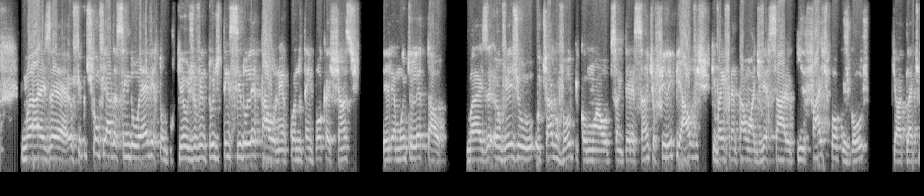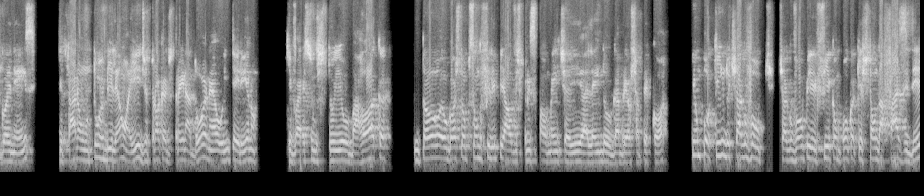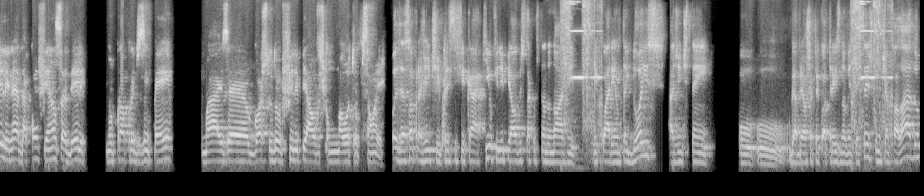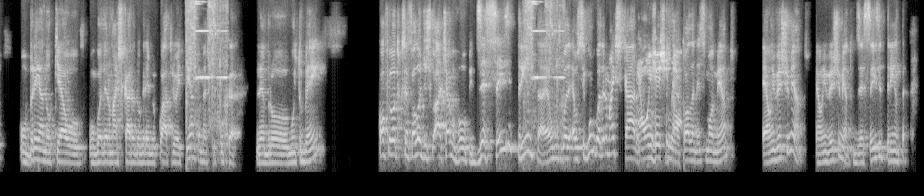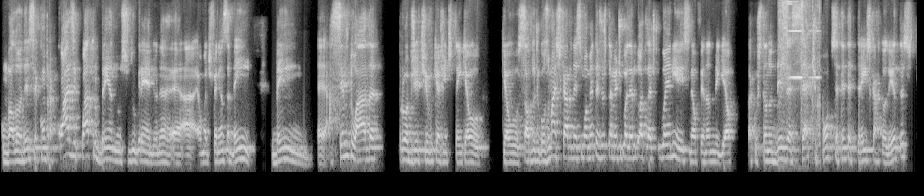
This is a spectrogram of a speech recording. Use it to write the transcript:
Mas é, eu fico desconfiado assim do Everton, porque o Juventude tem sido letal, né? Quando tem poucas chances, ele é muito letal. Mas eu vejo o Thiago Volpe como uma opção interessante, o Felipe Alves, que vai enfrentar um adversário que faz poucos gols, que é o Atlético Goianiense, que está num turbilhão aí de troca de treinador, né? O interino que vai substituir o Barroca. Então eu gosto da opção do Felipe Alves, principalmente aí, além do Gabriel Chapecó, e um pouquinho do Thiago Volpe. Thiago Volpe fica um pouco a questão da fase dele, né, da confiança dele no próprio desempenho, mas é, eu gosto do Felipe Alves como uma outra opção aí. Pois é, só para a gente precificar aqui, o Felipe Alves está custando 9,42, a gente tem o, o Gabriel Chapecó 3,96, como tinha falado, o Breno, que é o, o goleiro mais caro do Grêmio, 4,80. O mestre Cuca lembrou muito bem. Qual foi o outro que você falou? Ah, Thiago Volpe, 16,30. É, um é o segundo goleiro mais caro. É um investimento. Cartola nesse momento. É um investimento. É um investimento. 16,30. Com o valor dele, você compra quase quatro Brenos do Grêmio, né? É, é uma diferença bem, bem é, acentuada para o objetivo que a gente tem, que é o que é o saldo de gols. O mais caro nesse momento é justamente o goleiro do Atlético Goianiense, né? O Fernando Miguel está custando 17,73 cartoletas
